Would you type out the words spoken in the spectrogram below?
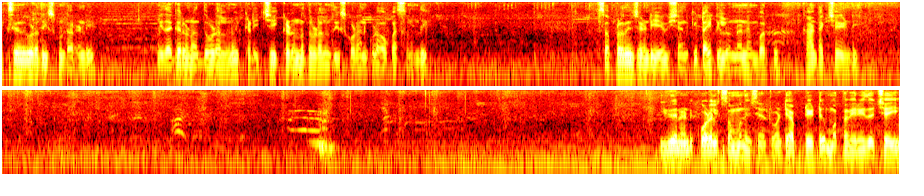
ఎక్స్చేంజ్ కూడా తీసుకుంటారండి. మీ దగ్గర ఉన్న దూడలను ఇక్కడ ఇచ్చి ఇక్కడున్న దూడలను తీసుకోవడానికి కూడా అవకాశం ఉంది. సంప్రదించండి ఏ విషయానికి టైటిల్ ఉన్న నెంబర్కు కాంటాక్ట్ చేయండి. ఇదేనండి కోడలికి సంబంధించినటువంటి అప్డేట్. మొత్తం ఎనిమిది వచ్చాయి.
